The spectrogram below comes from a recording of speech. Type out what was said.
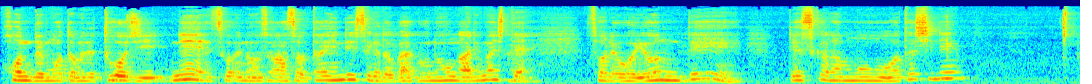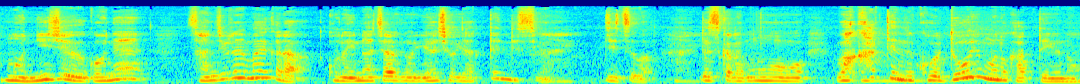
本で求めて当時ねそういうのを探すの大変でしたけど学部の本がありましてそれを読んでですからもう私ねもう25年30年前からこのインナーチャイルドの癒しをやってんですよ、はい。実は、はい。ですからもう分かってんのこれどういうものかっていうの、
